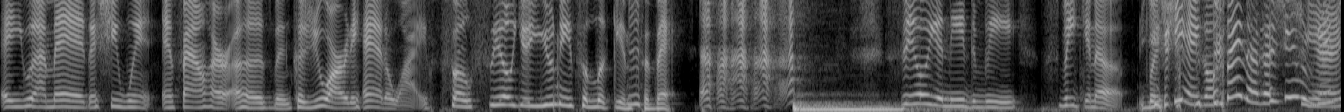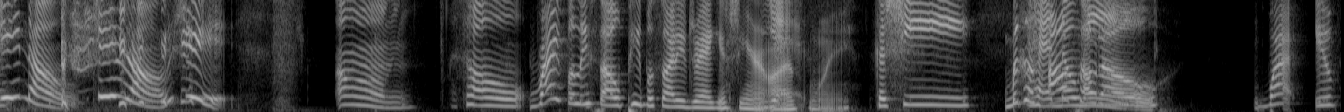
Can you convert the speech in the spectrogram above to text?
And you got mad that she went and found her a husband because you already had a wife. So Celia, you need to look into that. Celia need to be speaking up, but she ain't gonna say nothing because she was She getting ain't. cheated on, cheated on, shit. Um, so Rightfully so, people started dragging Sharon Yes. Osbourne. Cause she Because Had no also need. though, why if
